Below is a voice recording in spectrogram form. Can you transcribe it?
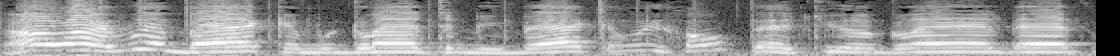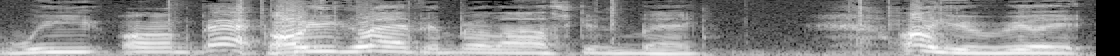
All right, we're back, and we're glad to be back, and we hope that you're glad that we are back. Are you glad that Brother Oscar's back? Are you really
